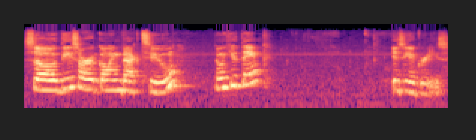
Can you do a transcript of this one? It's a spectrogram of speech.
So these are going back too, don't you think? Izzy agrees.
